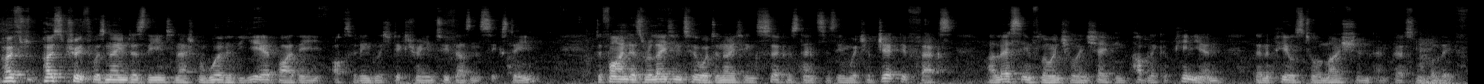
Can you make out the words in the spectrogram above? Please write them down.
Post truth was named as the International Word of the Year by the Oxford English Dictionary in 2016, defined as relating to or denoting circumstances in which objective facts are less influential in shaping public opinion than appeals to emotion and personal belief.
